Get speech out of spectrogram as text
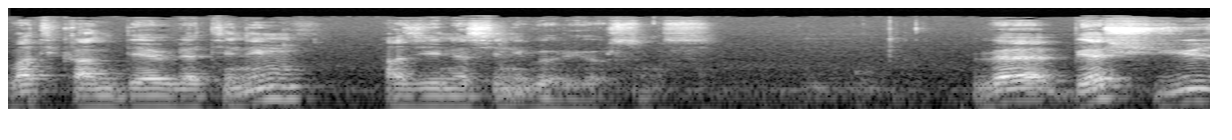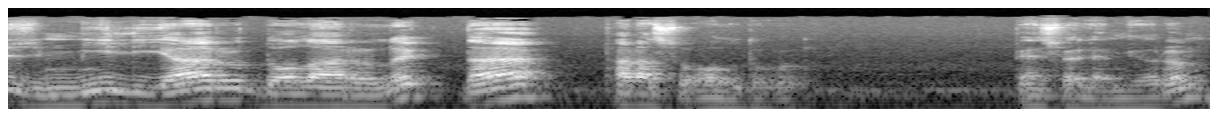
Vatikan devletinin hazinesini görüyorsunuz. Ve 500 milyar dolarlık da parası olduğu. Ben söylemiyorum.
